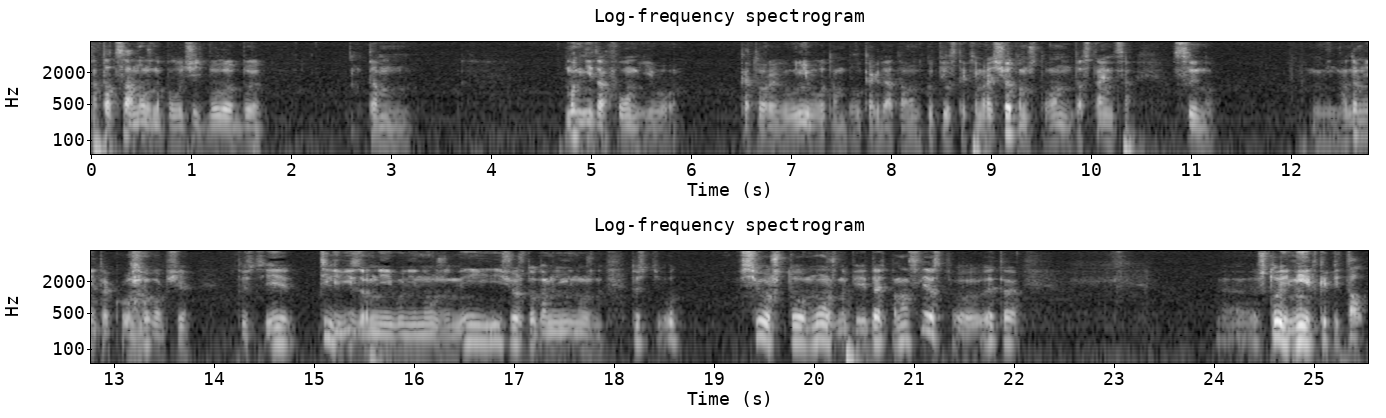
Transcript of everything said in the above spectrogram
от отца нужно получить было бы там магнитофон его, который у него там был когда-то, он купил с таким расчетом, что он достанется сыну не надо мне такого вообще. То есть и телевизор мне его не нужен, и еще что-то мне не нужно. То есть вот все, что можно передать по наследству, это э, что имеет капитал,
